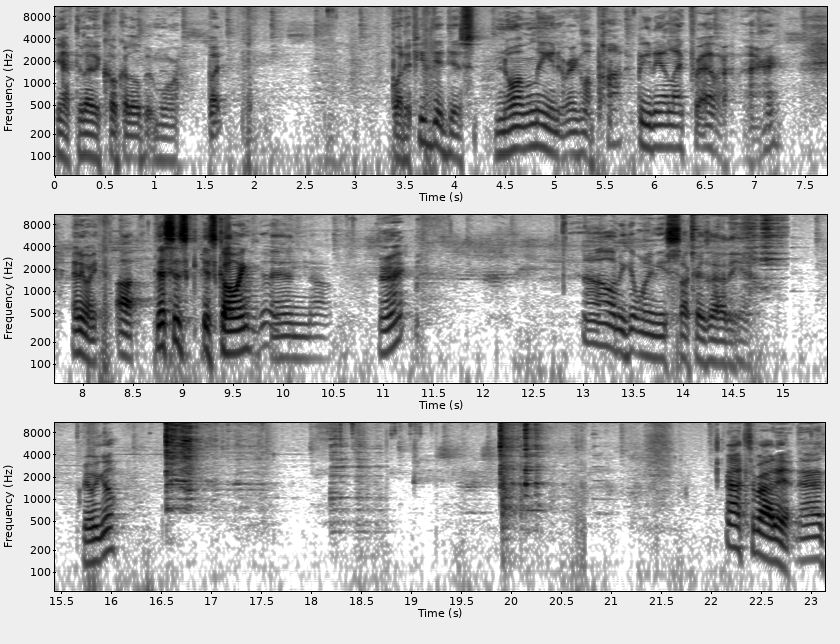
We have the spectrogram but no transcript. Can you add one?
you have to let it cook a little bit more. But but if you did this normally in a regular pot, it'd be there like forever. All right. Anyway, uh, this is is going, and uh, all right. Now let me get one of these suckers out of here. Here we go. That's about it. That's-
